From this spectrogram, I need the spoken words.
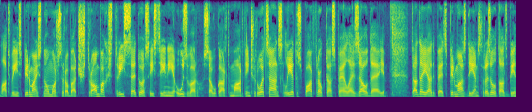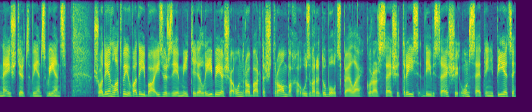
Latvijas pirmais numurs Roberts Strombachs trīs setos izcīnīja uzvaru, savukārt Mārtiņš Rocēns lietus pārtrauktā spēlē zaudēja. Tādējādi pēc pirmās dienas rezultāts bija neizšķirts 1-1. Šodien Latviju vadībā izvirzīja Miķeļa Lībieša un Roberta Strombaha uzvara dubultspēlē, kur ar 6-3, 2-6 un 7-5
